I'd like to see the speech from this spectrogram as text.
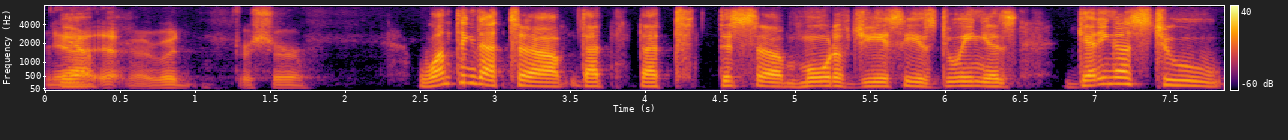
Yeah. yeah, it it would for sure One thing that uh, that that this uh, mode of GAC is doing is getting us to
